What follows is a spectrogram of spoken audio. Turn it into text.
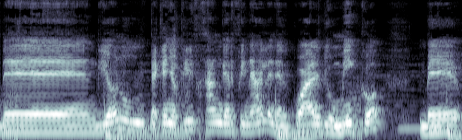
de guion, un pequeño cliffhanger final en el cual Yumiko ve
